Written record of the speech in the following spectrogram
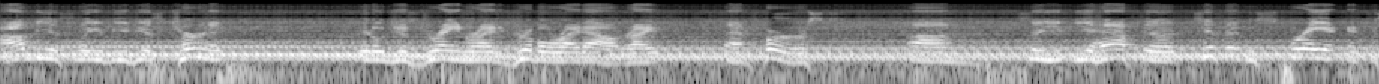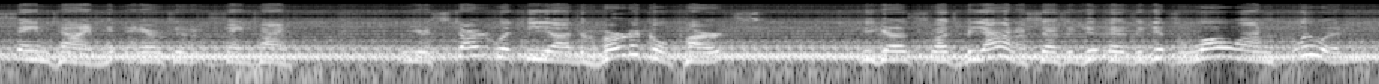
obviously if you just turn it, it'll just drain right, dribble right out, right, at first. Um, so you, you have to tip it and spray it at the same time, hit the air tube at the same time. You start with the, uh, the vertical parts, because let's be honest, as it, as it gets low on fluid,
